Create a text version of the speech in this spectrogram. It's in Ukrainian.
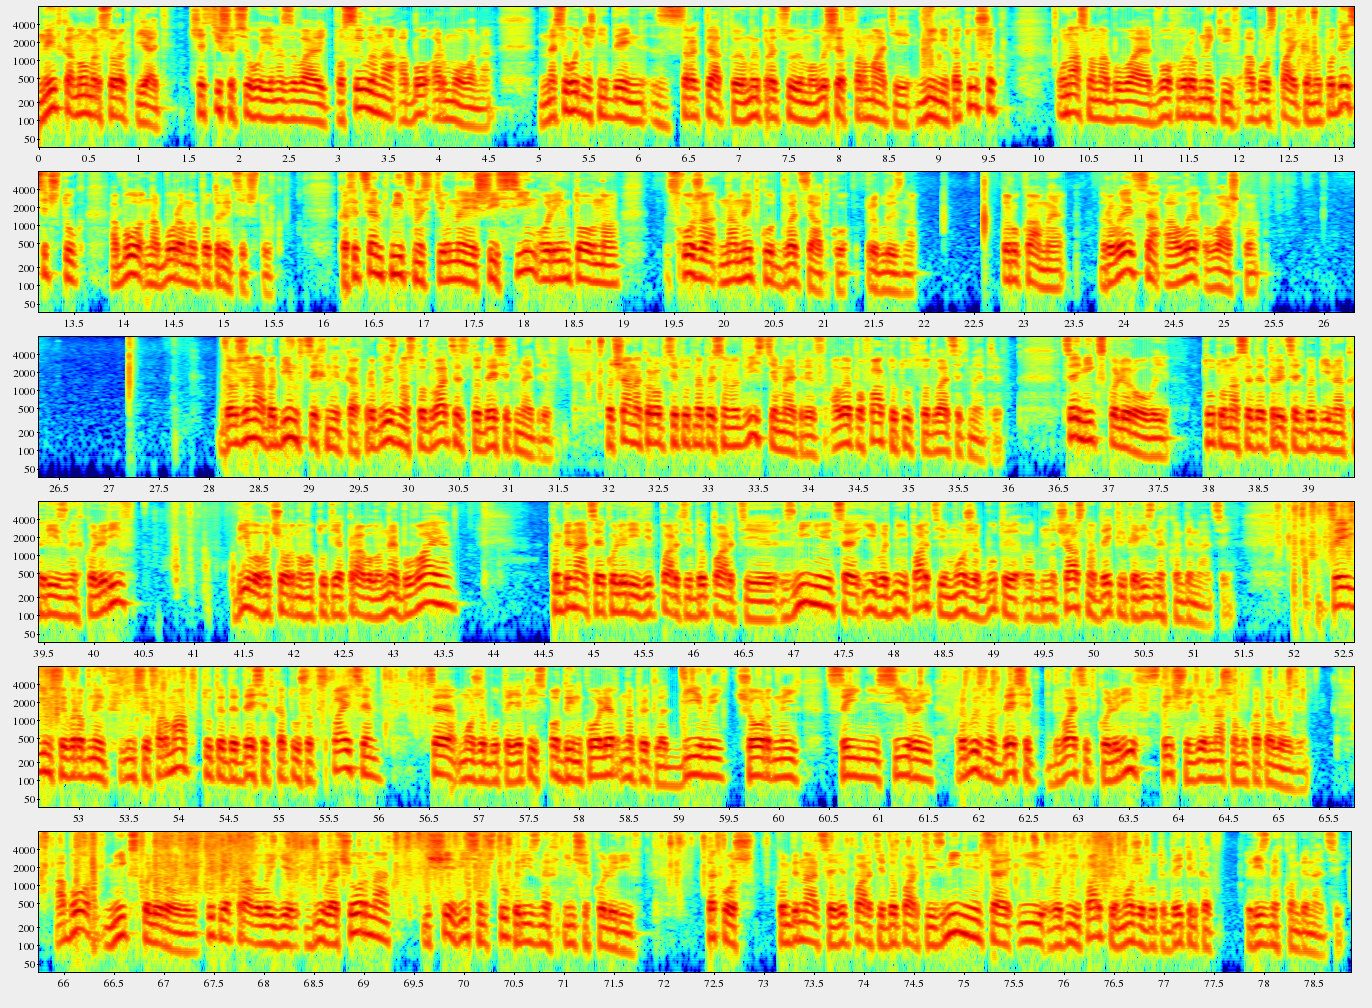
Нитка номер 45. Частіше всього її називають посилена або армована. На сьогоднішній день з 45-кою ми працюємо лише в форматі міні-катушок. У нас вона буває двох виробників або з пайками по 10 штук, або наборами по 30 штук. Коефіцієнт міцності у неї 6-7 орієнтовно, схожа на нитку 20 приблизно. Руками рветься, але важко. Довжина бобін в цих нитках приблизно 120-110 метрів. Хоча на коробці тут написано 200 метрів, але по факту тут 120 метрів. Це мікс кольоровий. Тут у нас іде 30 бобінок різних кольорів. Білого, чорного тут, як правило, не буває. Комбінація кольорів від партії до партії змінюється, і в одній партії може бути одночасно декілька різних комбінацій. Це інший виробник, інший формат. Тут іде 10 катушок в спайці. Це може бути якийсь один колір, наприклад, білий, чорний, синій, сірий, приблизно 10-20 кольорів з тих, що є в нашому каталозі. Або мікс кольоровий. Тут, як правило, є біла, чорна і ще 8 штук різних інших кольорів. Також комбінація від партії до партії змінюється, і в одній партії може бути декілька різних комбінацій.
